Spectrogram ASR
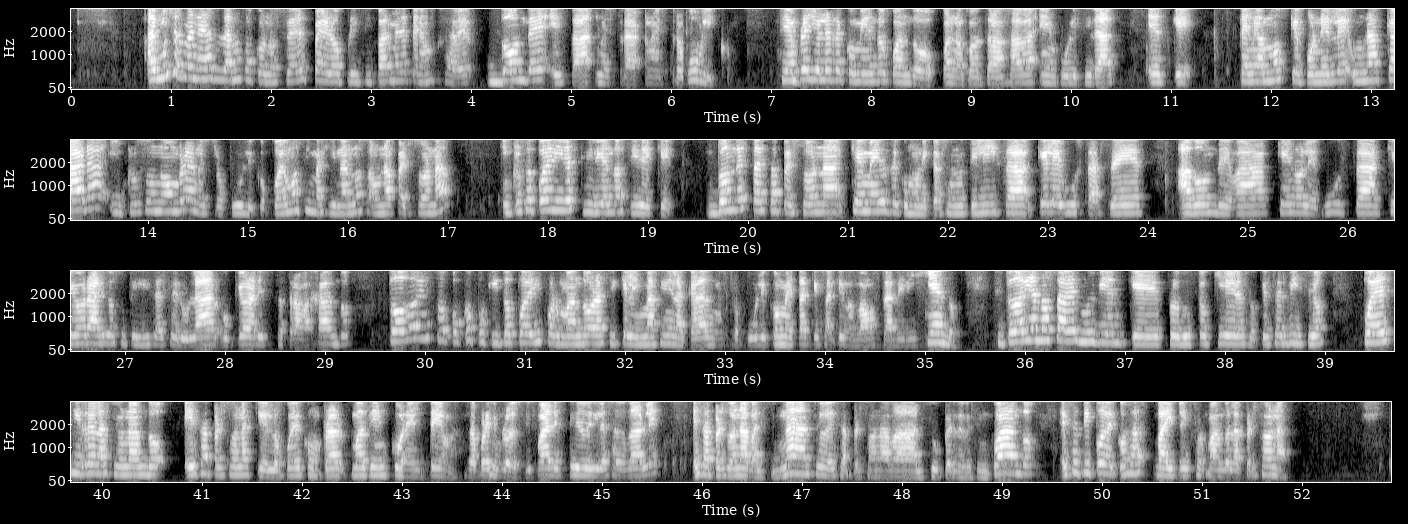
Hay muchas maneras de darnos a conocer, pero principalmente tenemos que saber dónde está nuestra, nuestro público. Siempre yo les recomiendo cuando, bueno, cuando trabajaba en publicidad, es que tengamos que ponerle una cara, incluso un nombre a nuestro público. Podemos imaginarnos a una persona, incluso pueden ir escribiendo así de que, ¿dónde está esta persona? ¿Qué medios de comunicación utiliza? ¿Qué le gusta hacer? A dónde va, qué no le gusta, qué horarios utiliza el celular o qué horarios está trabajando. Todo eso poco a poquito puede ir formando ahora sí que la imagen y la cara de nuestro público meta, que es al que nos vamos a estar dirigiendo. Si todavía no sabes muy bien qué producto quieres o qué servicio, puedes ir relacionando esa persona que lo puede comprar más bien con el tema. O sea, por ejemplo, si fuera el estilo de vida saludable, esa persona va al gimnasio, esa persona va al súper de vez en cuando, ese tipo de cosas va a ir informando la persona.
